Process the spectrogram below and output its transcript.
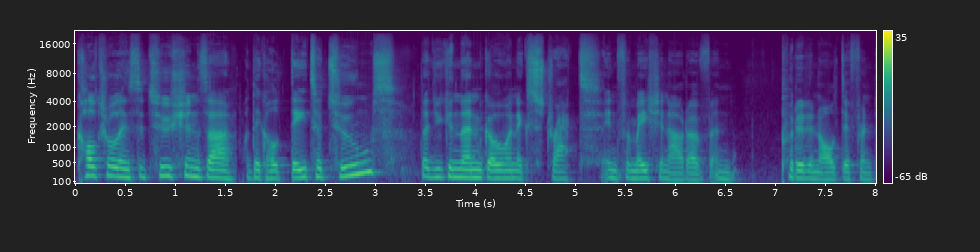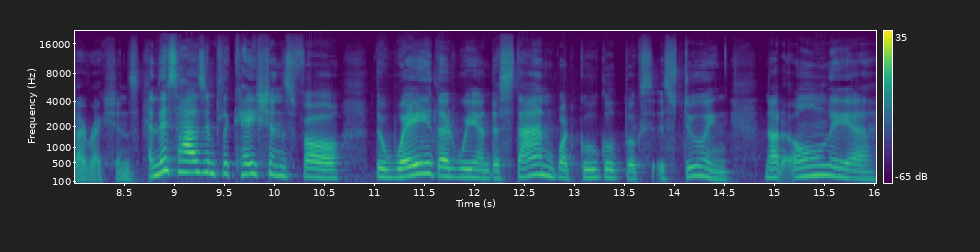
cultural institutions are what they call data tombs that you can then go and extract information out of and put it in all different directions. And this has implications for the way that we understand what Google Books is doing, not only a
